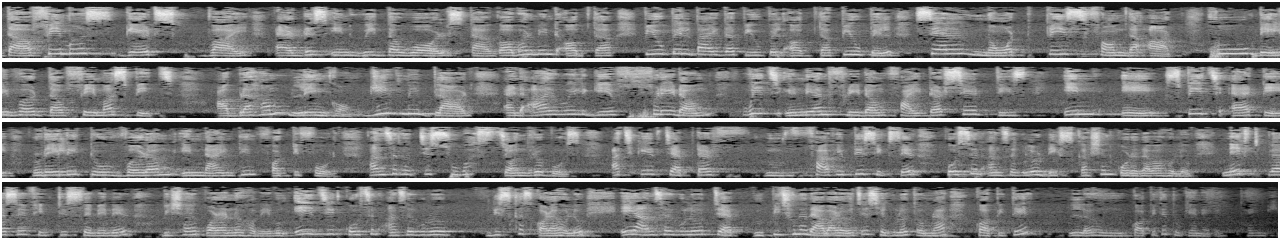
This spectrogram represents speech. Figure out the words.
The famous Gates Y address in with the walls, the government of the pupil by the pupil of the pupil shall not praise from the art. Who delivered the famous speech? Abraham Lincoln. Give me blood and I will give freedom. Which Indian freedom fighter said this in a speech at a rally to Varam in 1944. Answer হচ্ছে সুভাষ চন্দ্র বোস। আজকের chapter fifty সিক্সের question আনসারগুলো discussion করে দেওয়া হলো। Next ক্লাসে fifty সেভেনের বিষয় পড়ানো হবে এবং এই যে কোশ্চেন আনসারগুলো ডিসকাস করা হলো, এই আনসারগুলো পিছনে দেওয়া রয়েছে, সেগুলো তোমরা কপিতে কপিতে টুকে নেবে। Thank you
